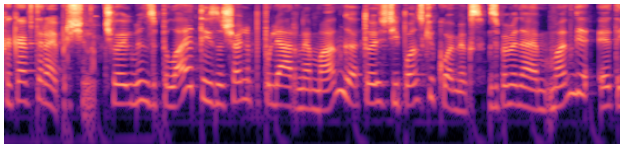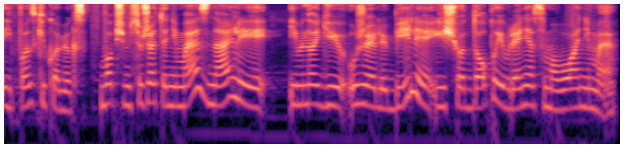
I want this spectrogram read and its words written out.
Какая вторая причина? Человек-бензопила — это изначально популярная манга, то есть японский комикс. Запоминаем, манга — это японский комикс. В общем, сюжет аниме знали и многие уже любили еще до появления самого аниме.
